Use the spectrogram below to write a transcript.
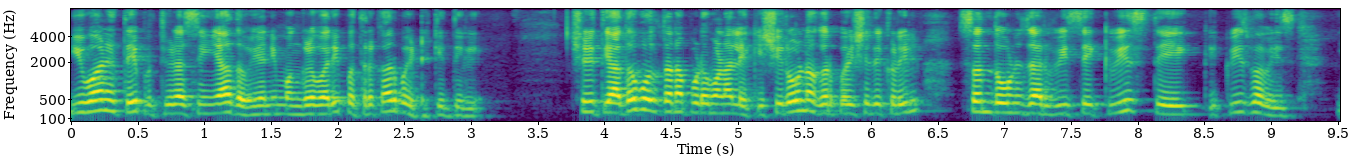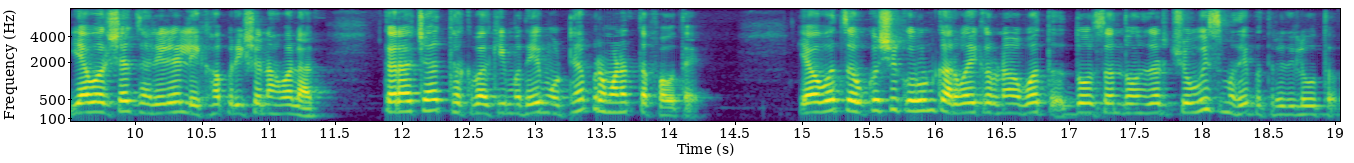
युवा नेते पृथ्वीराज सिंग यादव यांनी मंगळवारी पत्रकार बैठकीत दिली. श्रीत यादव बोलताना पुढे म्हणाले की शिरोळ नगर परिषदेकडील सन दोन हजार वीस एकवीस ते एकवीस बावीस या वर्षात झालेल्या लेखापरीक्षण अहवालात कराच्या थकबाकीमध्ये मोठ्या प्रमाणात तफावत आहे. याबाबत चौकशी करून कारवाई करण्याबाबत दो सन दोन हजार चोवीसमध्ये पत्र दिलं होतं.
